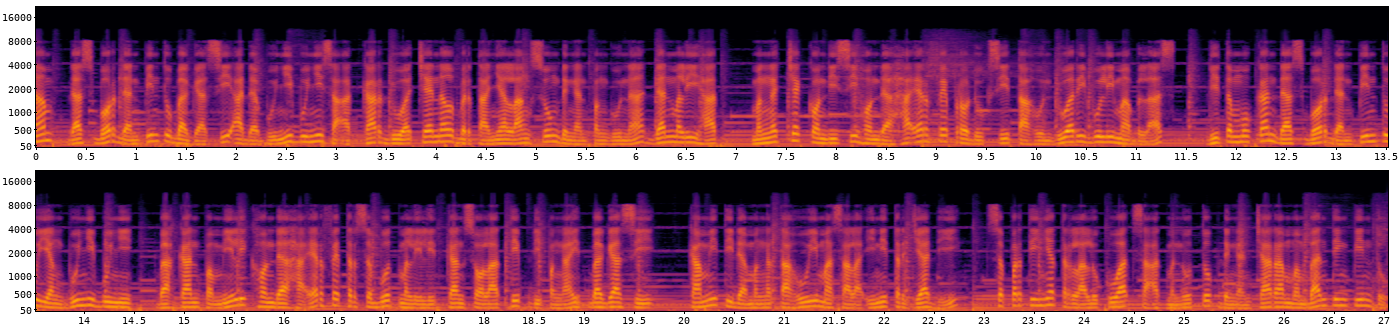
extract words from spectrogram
6. Dashboard dan pintu bagasi ada bunyi-bunyi saat Car 2 Channel bertanya langsung dengan pengguna dan melihat, mengecek kondisi Honda HR-V produksi tahun 2015, ditemukan dashboard dan pintu yang bunyi-bunyi, bahkan pemilik Honda HR-V tersebut melilitkan solatip di pengait bagasi. Kami tidak mengetahui masalah ini terjadi, sepertinya terlalu kuat saat menutup dengan cara membanting pintu.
